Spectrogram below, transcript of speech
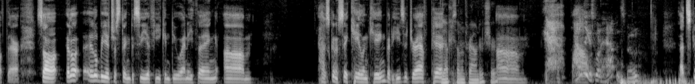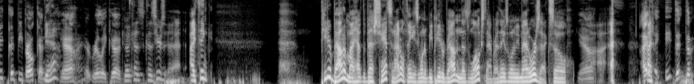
out there. So it'll it'll be interesting to see if he can do anything. Um, I was going to say Kalen King, but he's a draft pick. Yep, seventh rounder, sure. Um, yeah, I don't think it's going to happen, Spoon. That streak could be broken. Yeah. Yeah, it really could. Because because here's uh, I think Peter Bowden might have the best chance, and I don't think he's going to be Peter Bowden as a long snapper. I think it's going to be Matt Orzech. So Yeah. I, I, the, the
